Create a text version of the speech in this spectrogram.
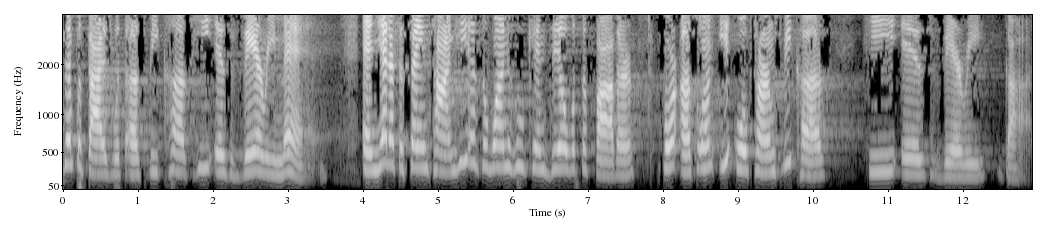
sympathize with us because he is very man. And yet at the same time, he is the one who can deal with the Father for us on equal terms because he is very God.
